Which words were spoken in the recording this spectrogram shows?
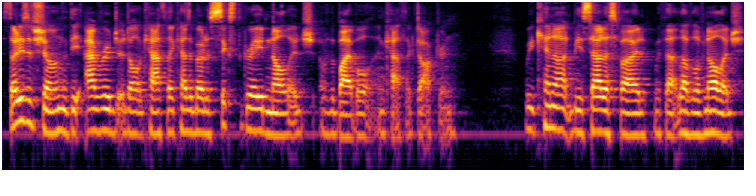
Studies have shown that the average adult Catholic has about a sixth grade knowledge of the Bible and Catholic doctrine. We cannot be satisfied with that level of knowledge.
